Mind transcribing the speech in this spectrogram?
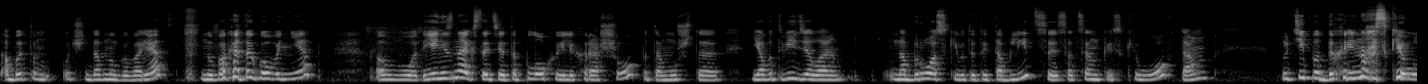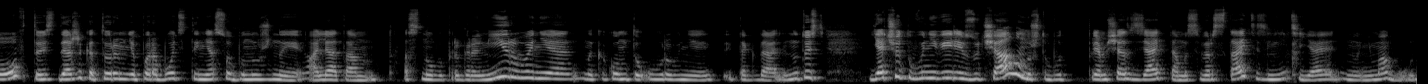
об этом очень давно говорят, но пока такого нет. Вот. Я не знаю, кстати, это плохо или хорошо, потому что я вот видела наброски вот этой таблицы с оценкой скиллов, там ну, типа, до хрена скиллов, то есть даже которые мне по работе-то не особо нужны, а там основы программирования на каком-то уровне и так далее. Ну, то есть я что-то в универе изучала, но чтобы вот прям сейчас взять там и сверстать, извините, я ну, не могу.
